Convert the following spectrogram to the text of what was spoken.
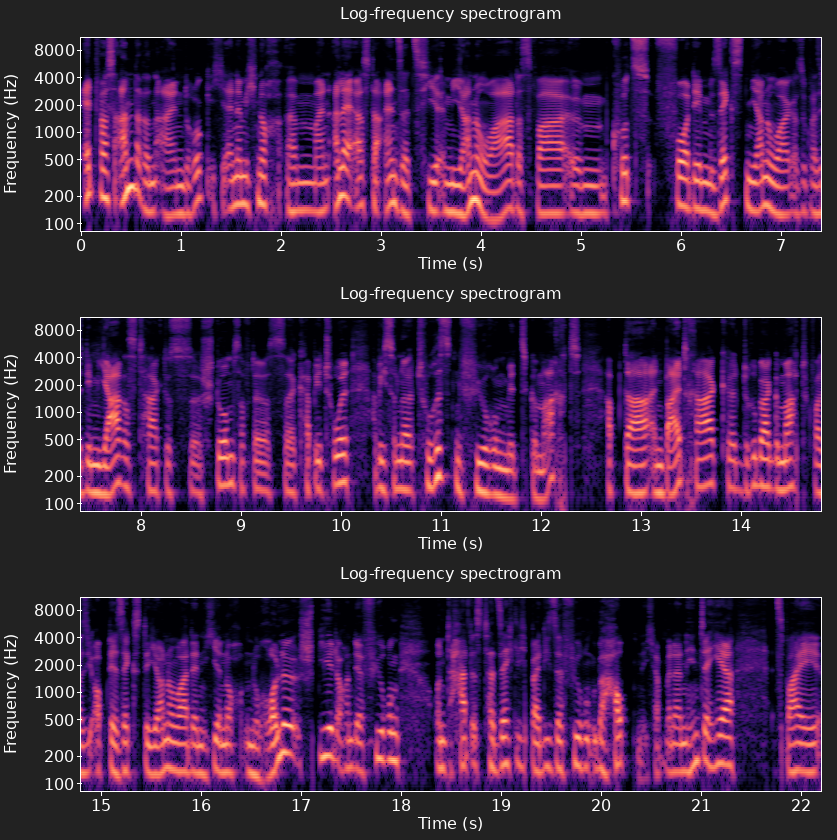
etwas anderen Eindruck. Ich erinnere mich noch, ähm, mein allererster Einsatz hier im Januar, das war ähm, kurz vor dem 6. Januar, also quasi dem Jahrestag des äh, Sturms auf das äh, Kapitol, habe ich so eine Touristenführung mitgemacht, habe da einen Beitrag äh, drüber gemacht, quasi ob der 6. Januar denn hier noch eine Rolle spielt, auch in der Führung und hat es tatsächlich bei dieser Führung überhaupt nicht. Ich habe mir dann hinterher zwei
